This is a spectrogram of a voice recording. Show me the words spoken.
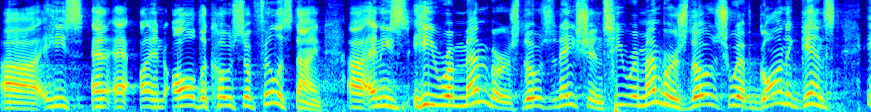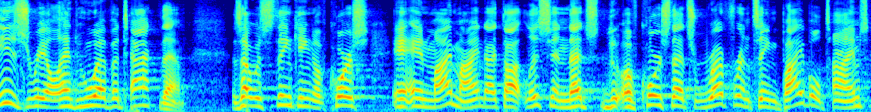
Uh, he's, and, and, all the coasts of Philistine. Uh, and he's, he remembers those nations. He remembers those who have gone against Israel and who have attacked them. As I was thinking, of course, in my mind, I thought, listen, that's, of course, that's referencing Bible times,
